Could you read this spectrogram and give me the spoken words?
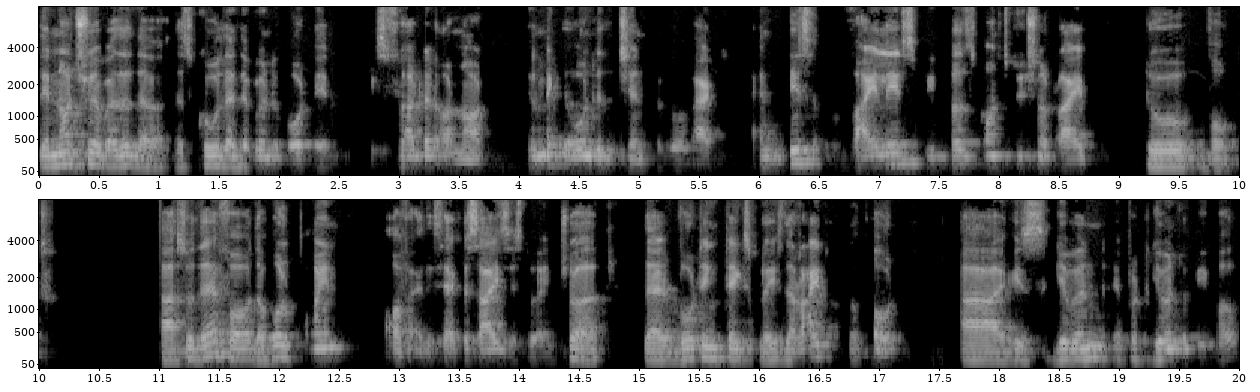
They're not sure whether the, the school that they're going to vote in is flooded or not. They'll make their own decision to go back. And this violates people's constitutional right to vote. Uh, so, therefore, the whole point of this exercise is to ensure that voting takes place. The right to vote uh, is given given to people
